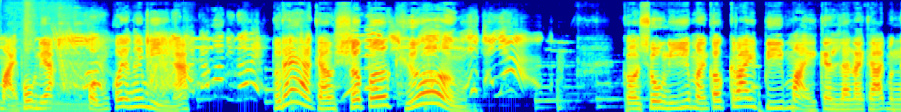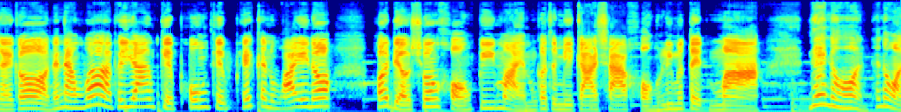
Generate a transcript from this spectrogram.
ใหม่ๆ พวกเนี้ย ผมก็ยังให้มีนะ ตัวแรกกับซูเปอร์คิง ก็ช่วงนี้มันก็ใกล้ปีใหม่กันแล้วนะครับยังไงก็แนะนำว่าพยายามเก็บพงเก็บเพชรกันไว้เนาะเพราะเดี๋ยวช่วงของปีใหม่มันก็จะมีกาชาของลิมิเต็ดมา แน่นอนแน่นอน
